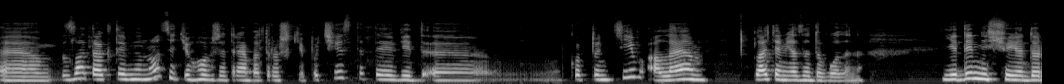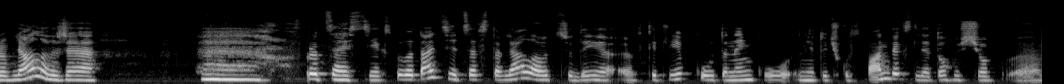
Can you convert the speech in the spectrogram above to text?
Е, Злата активно носить, його вже треба трошки почистити від е, ковтунців, але платтям я задоволена. Єдине, що я доробляла вже процесі експлуатації, це вставляла от сюди е, в кетлівку тоненьку ниточку спандекс для того, щоб е,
